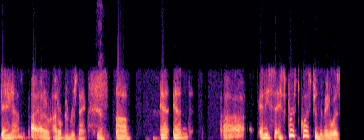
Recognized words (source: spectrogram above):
Dan. I, I, don't I don't remember his name. Yeah. Um, and and uh, and he said his first question to me was,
